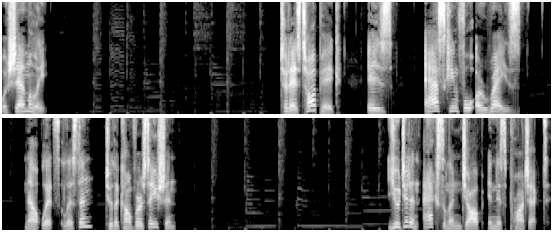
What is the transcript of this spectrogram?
我是 Emily。Today's topic is asking for a raise. Now let's listen to the conversation. You did an excellent job in this project.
